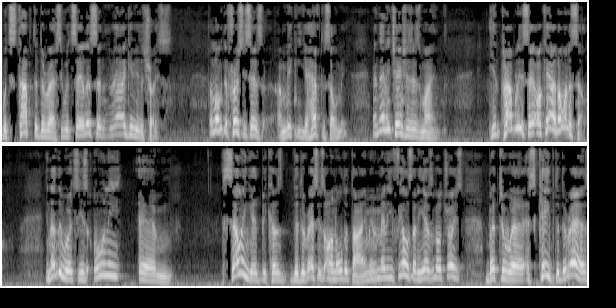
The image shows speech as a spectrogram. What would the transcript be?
would stop the duress, he would say, listen, I give you the choice. Along the first he says, I'm making, you have to sell me. And then he changes his mind. He'd probably say, okay, I don't want to sell. In other words, he's only um, selling it because the duress is on all the time, and maybe he feels that he has no choice but to uh, escape the duress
